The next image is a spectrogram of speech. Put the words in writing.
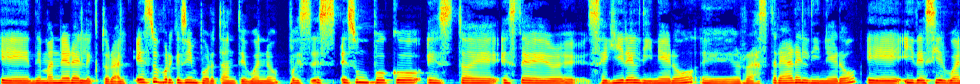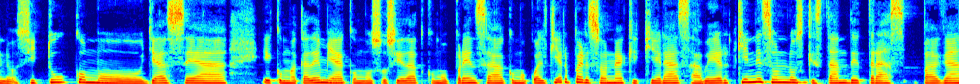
de manera electoral. ¿Esto porque es importante? Bueno, pues es, es un poco este, este seguir el dinero, eh, rastrear el dinero eh, y decir, bueno, si tú como ya sea eh, como academia, como sociedad, como prensa, como cualquier persona que quiera saber quiénes son los que están detrás pagando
